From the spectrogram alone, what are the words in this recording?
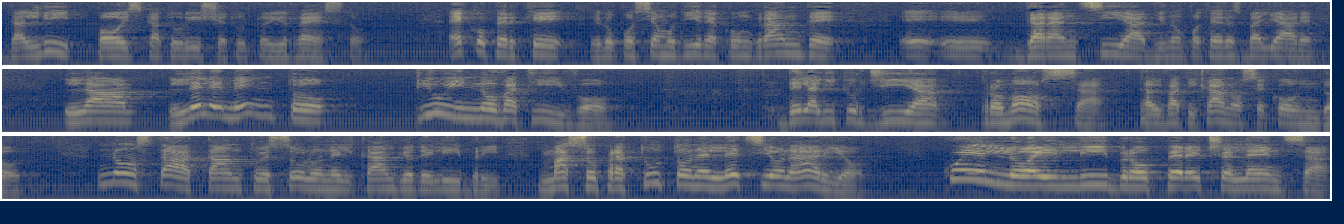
Da lì poi scaturisce tutto il resto. Ecco perché, e lo possiamo dire con grande eh, eh, garanzia di non poter sbagliare, la, l'elemento più innovativo della liturgia promossa dal Vaticano II non sta tanto e solo nel cambio dei libri, ma soprattutto nel lezionario quello è il libro per eccellenza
